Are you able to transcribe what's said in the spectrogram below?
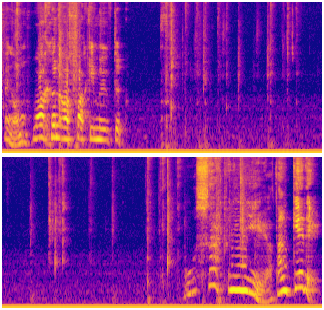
Hang on, why couldn't I fucking move the... What's happening here? I don't get it.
